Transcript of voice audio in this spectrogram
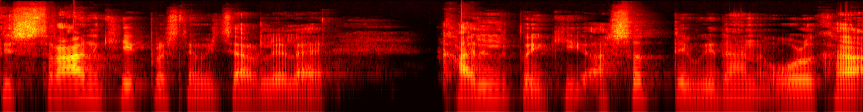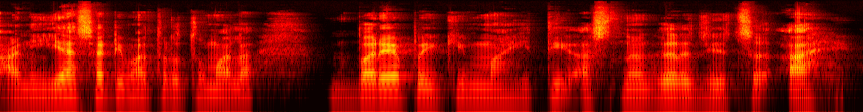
तिसरा आणखी एक प्रश्न विचारलेला आहे. खालीलपैकी असत्य विधान ओळखा आणि यासाठी मात्र तुम्हाला बऱ्यापैकी माहिती असणं गरजेचं आहे.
